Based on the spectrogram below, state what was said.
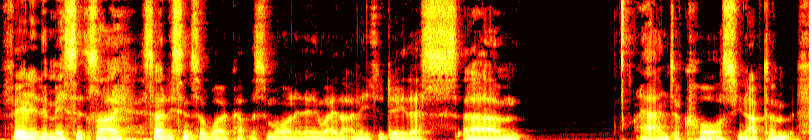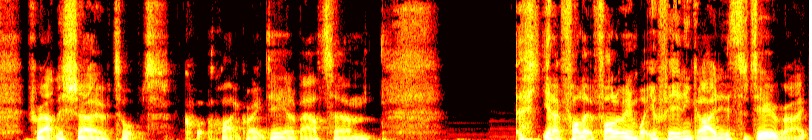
feeling in me since I certainly since I woke up this morning anyway that I need to do this. Um, and of course, you know, I've done throughout this show talked qu- quite a great deal about um, you know follow, following what you're feeling guided to do, right?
